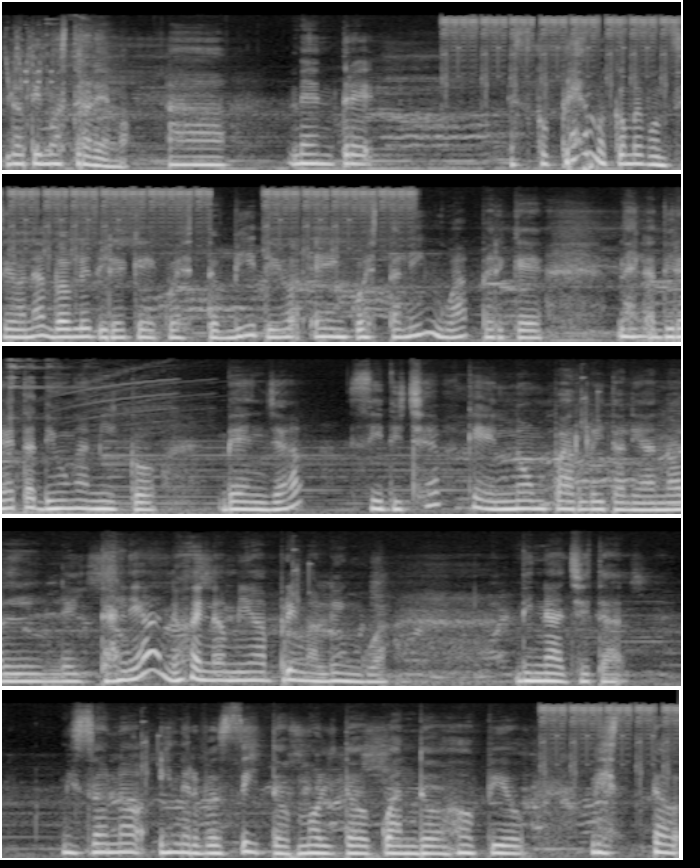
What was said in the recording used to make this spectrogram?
lo dimostreremo. Ah, mentre scopriamo come funziona, dovrei dire che questo video è in questa lingua perché nella diretta di un amico, Benja, si diceva che non parlo italiano. L'italiano è la mia prima lingua di nascita. Mi sono innervosito molto quando ho più visto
